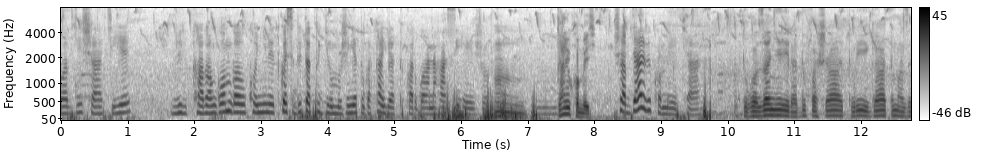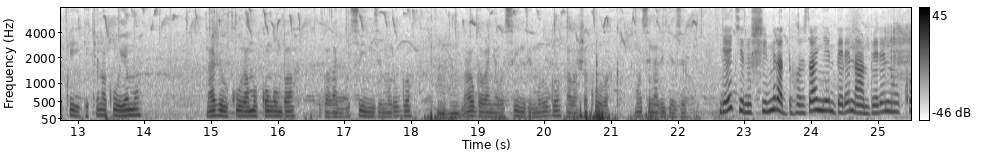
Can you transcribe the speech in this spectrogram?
wabyishakiye bikaba ngombwa ko nyine twese duhita tugira umujinya tugatangira tukarwana hasi hejuru. Byari bikomeye. Byari bikomeye cyane. Duhozanye iradufasha turiga tumaze kwiga icyo nakuyemo. Naje gukuramo ko ngomba kugabanya ubusinzi mu rugo. Nawe kugabanya ubusinzi mu rugo nkabasha kubaka. Umunsi nabigezeho. Ngewe ikintu ushimira duhozanye mbere na mbere ni uko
